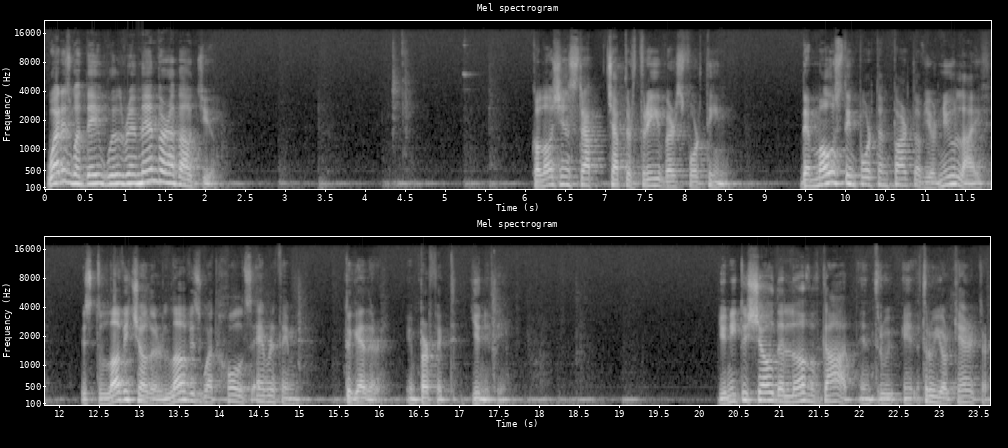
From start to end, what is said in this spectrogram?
What is what they will remember about you? Colossians chapter 3, verse 14. The most important part of your new life is to love each other. Love is what holds everything together in perfect unity. You need to show the love of God in through, in, through your character.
